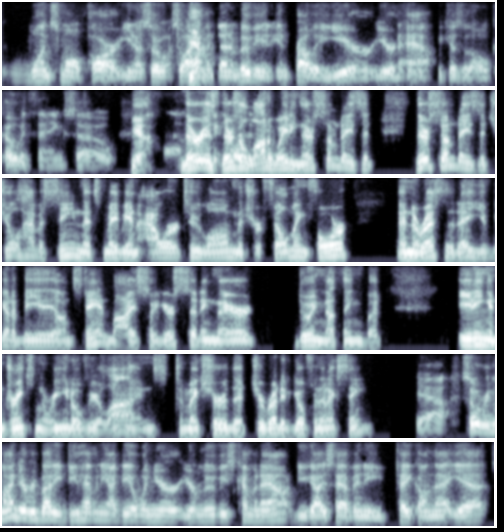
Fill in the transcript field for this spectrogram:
one small part, you know. So so I yeah. haven't done a movie in, in, probably a year, year and a half because of the whole COVID thing. So yeah, um, there is there's a lot of waiting. There's some days that there's some days that you'll have a scene that's maybe an hour or two long that you're filming for, and the rest of the day you've got to be on standby. So you're sitting there doing nothing but eating and drinking and reading over your lines to make sure that you're ready to go for the next scene. Yeah. So remind everybody, do you have any idea when your your movie's coming out? Do you guys have any take on that yet?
